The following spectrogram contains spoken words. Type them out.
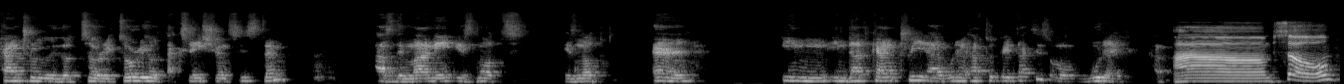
country with a territorial taxation system, as the money is not is not earned in in that country, I wouldn't have to pay taxes, or would I? Um, so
